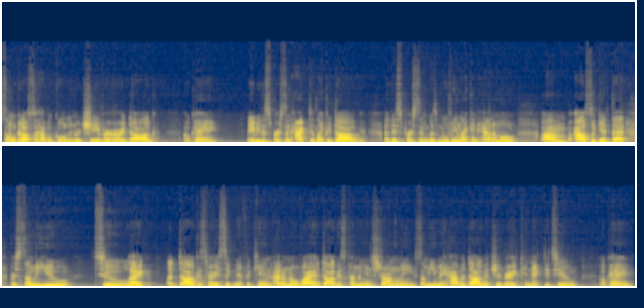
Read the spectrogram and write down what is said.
Someone could also have a golden retriever or a dog, okay? Maybe this person acted like a dog, or this person was moving like an animal. Um, I also get that for some of you, too, like a dog is very significant. I don't know why a dog is coming in strongly. Some of you may have a dog that you're very connected to, okay?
